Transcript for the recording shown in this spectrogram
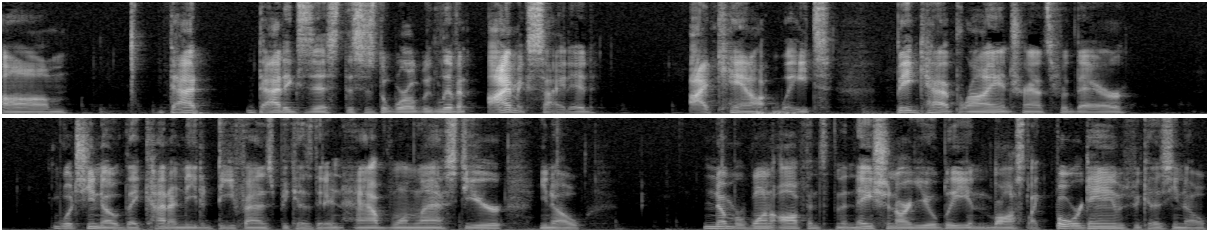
Um, that that exists. This is the world we live in. I'm excited. I cannot wait. Big Kat Bryant transferred there, which, you know, they kind of need a defense because they didn't have one last year. You know, number one offense in the nation, arguably, and lost like four games because, you know,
